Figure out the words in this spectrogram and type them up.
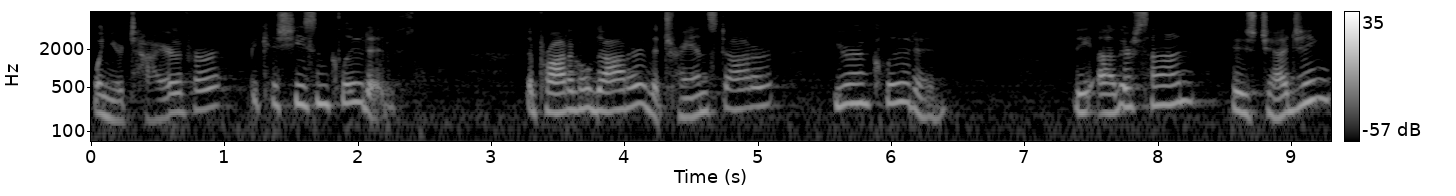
when you're tired of her because she's included. The prodigal daughter, the trans daughter, you're included. The other son who's judging,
